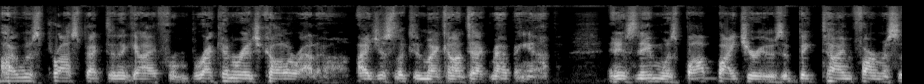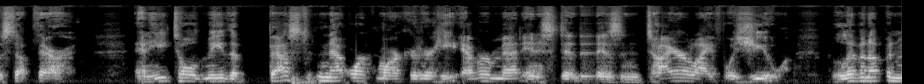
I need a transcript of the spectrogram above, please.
I was prospecting a guy from Breckenridge, Colorado. I just looked in my contact mapping app, and his name was Bob Beecher. He was a big time pharmacist up there. And he told me the best network marketer he ever met in his, his entire life was you. Living up in,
